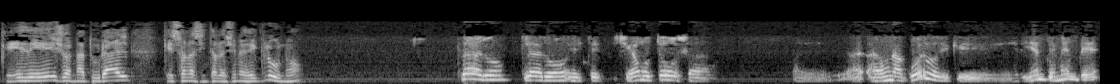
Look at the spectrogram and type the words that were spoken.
que es de ellos natural, que son las instalaciones del club, ¿no? Claro, claro, este, llegamos todos a, a, un acuerdo de que evidentemente,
